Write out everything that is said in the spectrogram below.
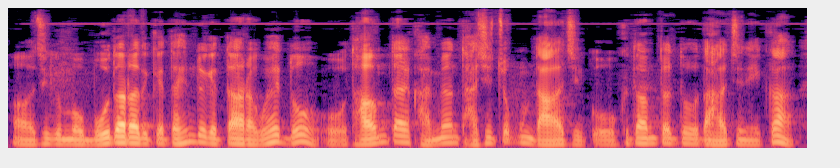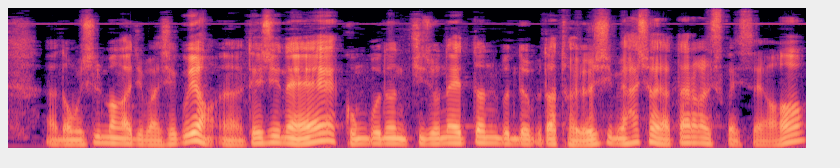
어, 지금 뭐 못 알아듣겠다 힘들겠다라고 해도 어, 다음 달 가면 다시 조금 나아지고 그 다음 달도 나아지니까 어, 너무 실망하지 마시고요. 어, 대신에 공부는 기존에 했던 분들보다 더 열심히 하셔야 따라갈 수가 있어요.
